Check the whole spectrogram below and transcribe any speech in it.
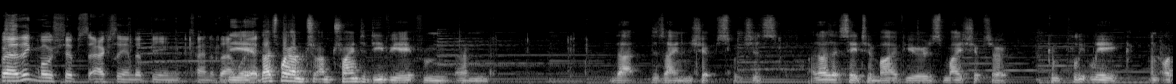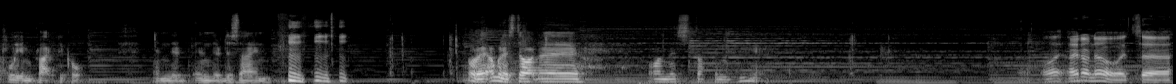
But I think most ships actually end up being kind of that yeah, way. Yeah, that's why I'm tr- I'm trying to deviate from um, that design in ships, which is, and as I say to my viewers, my ships are completely and utterly impractical in their in their design. All right, I'm going to start uh, on this stuff in here. Well, I, I don't know. It's uh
